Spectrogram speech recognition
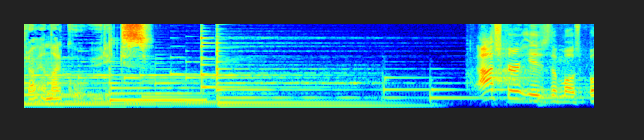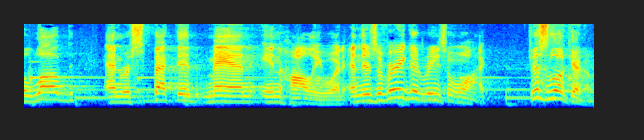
fra NRK Urix. Oscar is the most beloved and respected man in Hollywood, and there's a very good reason why. Just look at him.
